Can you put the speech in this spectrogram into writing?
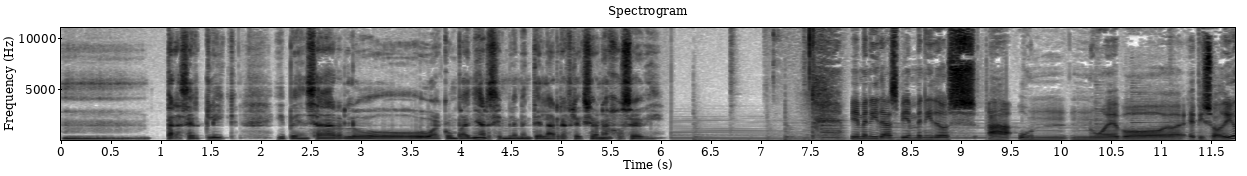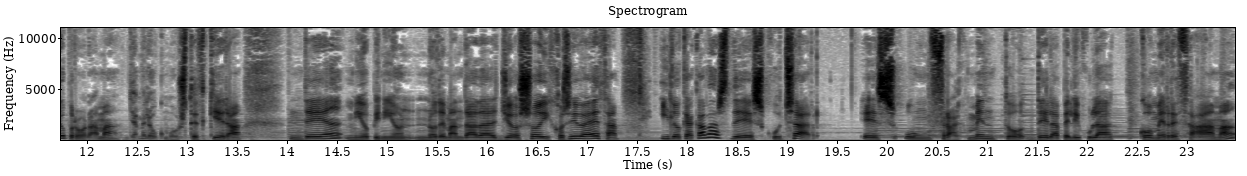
mm, para hacer clic y pensarlo o, o acompañar simplemente la reflexión a Josebi. Bienvenidas, bienvenidos a un nuevo episodio, programa, llámelo como usted quiera, de Mi opinión no demandada. Yo soy José Baeza y lo que acabas de escuchar es un fragmento de la película Come, Reza, Ama.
